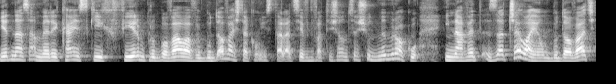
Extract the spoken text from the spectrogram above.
Jedna z amerykańskich firm próbowała wybudować taką instalację w 2007 roku i nawet zaczęła ją budować,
